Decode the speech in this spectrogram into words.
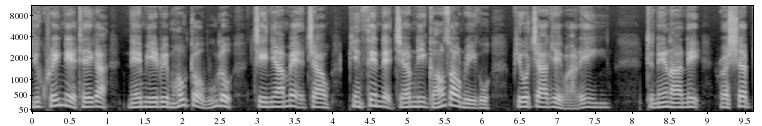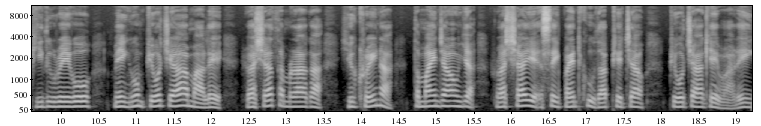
ယူကရိန်းနယ်ထဲကနေမြေတွေမဟုတ်တော့ဘူးလို့ကြေညာမဲ့အကြောင်းပြင်သစ်နဲ့ဂျာမနီခေါင်းဆောင်တွေကိုပြောကြားခဲ့ပါတယ်။တနင်္လာနေ့ရုရှားပြည်သူတွေကိုမိန့်ခွန်းပြောကြားမှလည်းရုရှားသမ္မတကယူကရိန်းကတမိုင်းကြောင်းရရုရှားရဲ့အစိတ်ပိုင်းတစ်ခုသာဖြစ်ကြောင်းပြောကြားခဲ့ပါတယ်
